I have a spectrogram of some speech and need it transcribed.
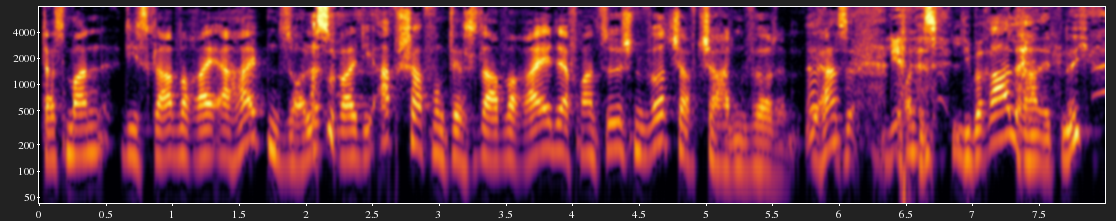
dass man die Sklaverei erhalten solle, so. weil die Abschaffung der Sklaverei der französischen Wirtschaft schaden würde. Ja, ja? Also, und, Liberale halt, nicht?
